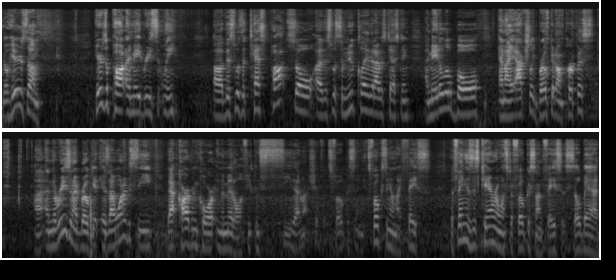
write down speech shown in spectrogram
So here's um, here's a pot I made recently. Uh, this was a test pot, so uh, this was some new clay that I was testing. I made a little bowl, and I actually broke it on purpose uh, and the reason I broke it is I wanted to see that carbon core in the middle. If you can see that, I'm not sure if it's focusing. It's focusing on my face. The thing is, this camera wants to focus on faces so bad.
